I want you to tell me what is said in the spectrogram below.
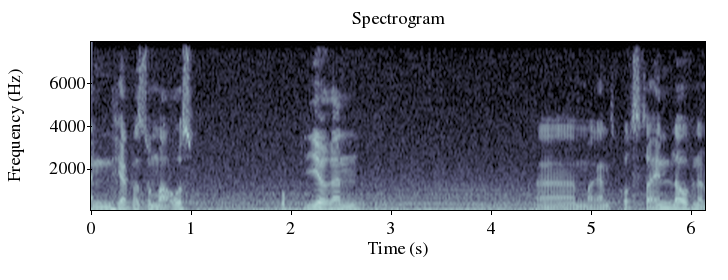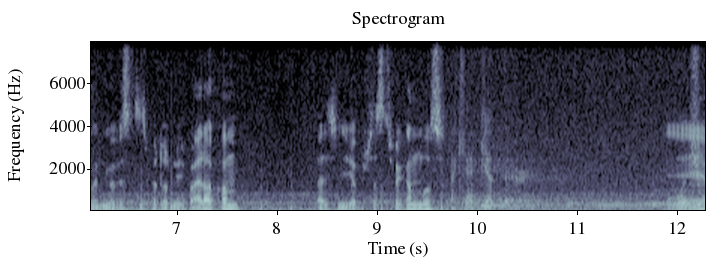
Kann nicht einfach so mal ausprobieren. Äh, mal ganz kurz dahin laufen, damit wir wissen, dass wir dort nicht weiterkommen. Weiß ich nicht, ob ich das triggern muss. Nee.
